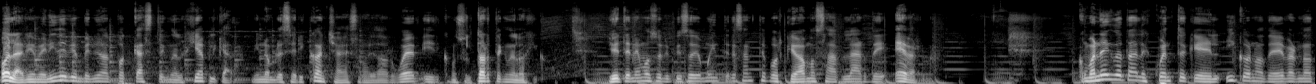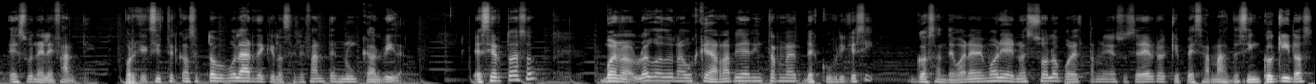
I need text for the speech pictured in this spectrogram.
Hola, bienvenido y bienvenido al podcast Tecnología Aplicada. Mi nombre es Eric Concha, desarrollador web y consultor tecnológico. Y hoy tenemos un episodio muy interesante porque vamos a hablar de Evernote. Como anécdota les cuento que el icono de Evernote es un elefante, porque existe el concepto popular de que los elefantes nunca olvidan. ¿Es cierto eso? Bueno, luego de una búsqueda rápida en internet descubrí que sí, gozan de buena memoria y no es solo por el tamaño de su cerebro que pesa más de 5 kilos,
